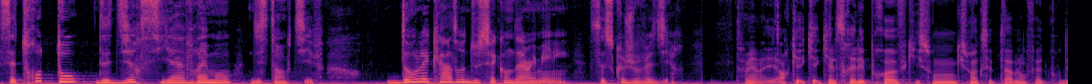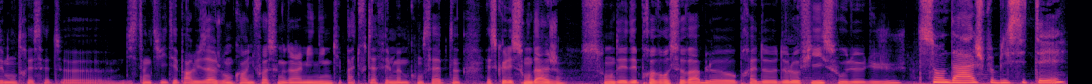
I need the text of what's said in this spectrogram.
c'est trop tôt de dire si elle est vraiment distinctive. Dans le cadre du secondary meaning, c'est ce que je veux dire. Très bien. Et alors, que, que, quelles seraient les preuves qui sont, qui sont acceptables en fait pour démontrer cette euh, distinctivité par l'usage ou encore une fois secondary meaning qui n'est pas tout à fait le même concept Est-ce que les sondages sont des, des preuves recevables auprès de, de l'office ou de, du juge? Sondage, publicité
